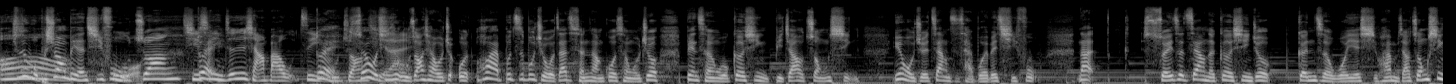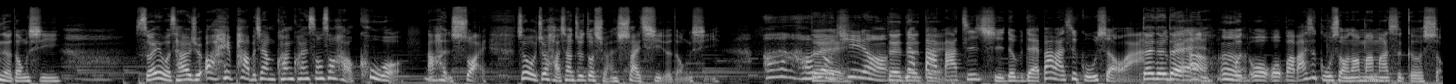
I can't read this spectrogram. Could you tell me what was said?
哦，就是我不希望别人欺负我。武装，其实你就是想要把我自己武装，所以我其实武装起来，我就我后来不知不觉我在成长过程，我就变成我个性比较中性，因为我觉得这样子才不会被欺负。那随着这样的个性，就跟着我也喜欢比较中性的东西。所以我才会觉得哦，hip hop 这样宽宽松松好酷哦，然后很帅，所以我就好像就都喜欢帅气的东西啊，好有趣哦。对对，那爸爸支持对不对？爸爸是鼓手啊。对对对，嗯，我我我爸爸是鼓手，然后妈妈是歌手。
